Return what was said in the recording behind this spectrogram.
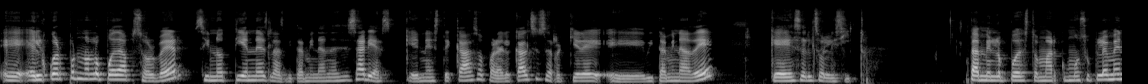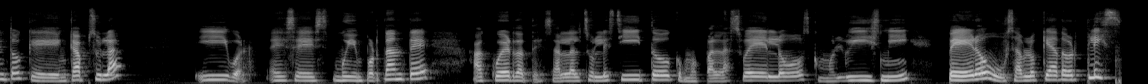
eh, el cuerpo no lo puede absorber si no tienes las vitaminas necesarias, que en este caso para el calcio se requiere eh, vitamina D, que es el solecito. También lo puedes tomar como suplemento, que en cápsula. Y bueno, ese es muy importante. Acuérdate, sal al solecito, como palazuelos, como Luismi, pero usa bloqueador, please.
